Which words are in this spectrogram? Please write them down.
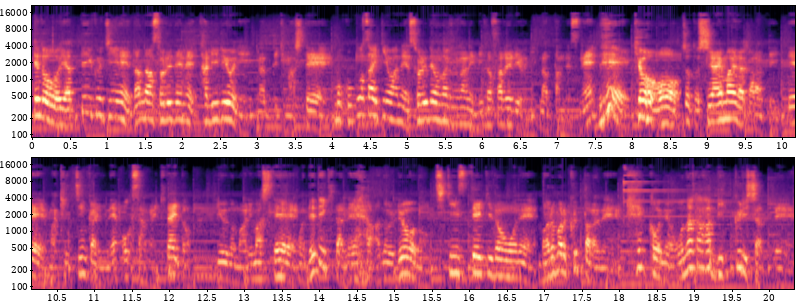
けど、やっていくうちにね、だんだんそれでね、足りるようになってきまして、もうここ最近はね、それでお腹がね、満たされるようになったんですね。で、今日、ちょっと試合前だからって言って、まあ、キッチンカーにね、奥さんが行きたいというのもありましてもう出てきたねあの量のチキンステーキ丼をね丸々食ったらね結構ねお腹がびっくりしちゃって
